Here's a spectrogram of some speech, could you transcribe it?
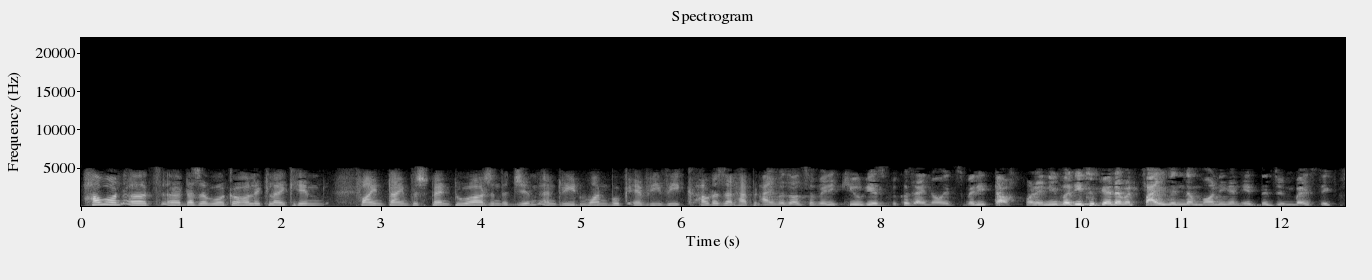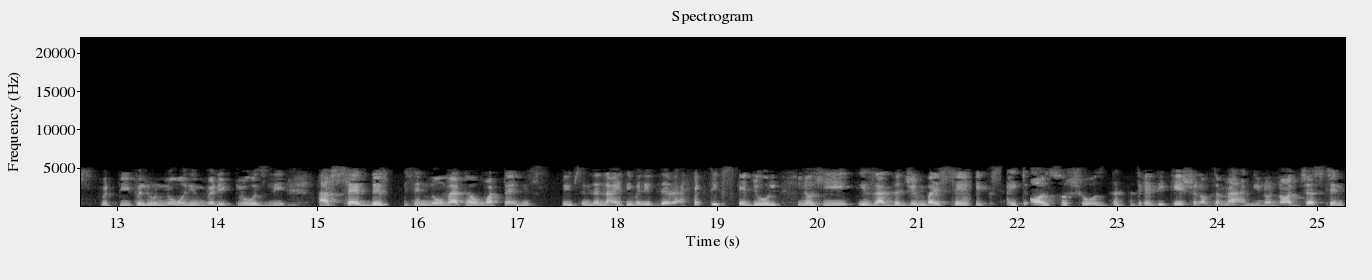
how on earth uh, does a workaholic like him find time to spend two hours in the gym and read one book every week? How does that happen? I was also very curious because I know it's very tough for anybody to get up at five in the morning and hit the gym by six. But people who know him very closely have said this. They say no matter what time sleeps in the night, even if they're a hectic schedule, you know, he is at the gym by six. It also shows the dedication of the man, you know, not just in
